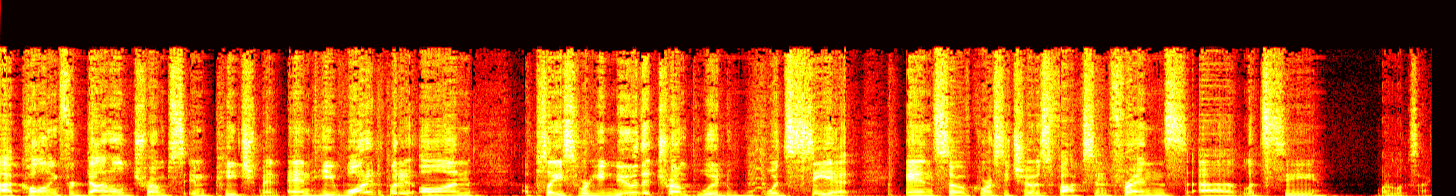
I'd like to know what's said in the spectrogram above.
uh, calling for Donald Trump's impeachment. And he wanted to put it on a place where he knew that Trump would, would see it. And so, of course, he chose Fox and Friends. Uh, let's see what it looks like.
